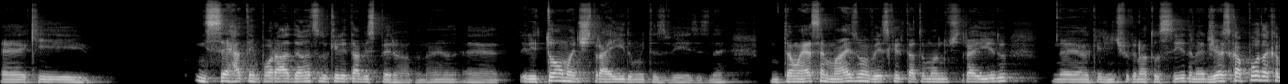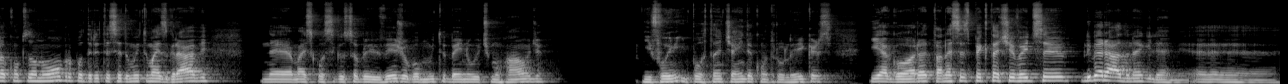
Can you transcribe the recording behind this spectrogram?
é, que encerra a temporada antes do que ele estava esperando, né? É, ele toma distraído muitas vezes, né? Então essa é mais uma vez que ele está tomando distraído, né? Que a gente fica na torcida, né? Ele já escapou daquela contusão no ombro, poderia ter sido muito mais grave, né? Mas conseguiu sobreviver, jogou muito bem no último round. E foi importante ainda contra o Lakers. E agora tá nessa expectativa de ser liberado, né, Guilherme? É...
